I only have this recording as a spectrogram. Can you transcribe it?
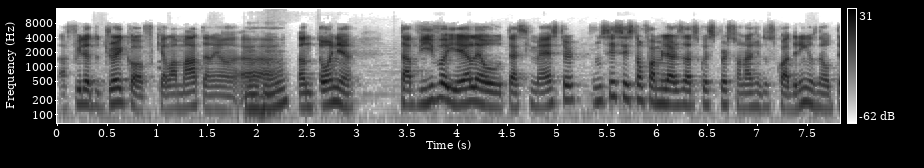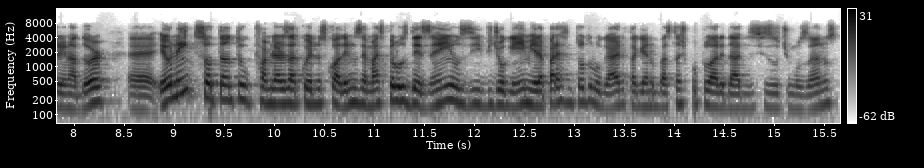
a filha do Dracoff, que ela mata, né? A uhum. Antônia, tá viva e ela é o Taskmaster. Não sei se vocês estão familiarizados com esse personagem dos quadrinhos, né? O treinador. É, eu nem sou tanto familiarizado com ele nos quadrinhos, é mais pelos desenhos e videogame. Ele aparece em todo lugar, ele tá ganhando bastante popularidade nesses últimos anos.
